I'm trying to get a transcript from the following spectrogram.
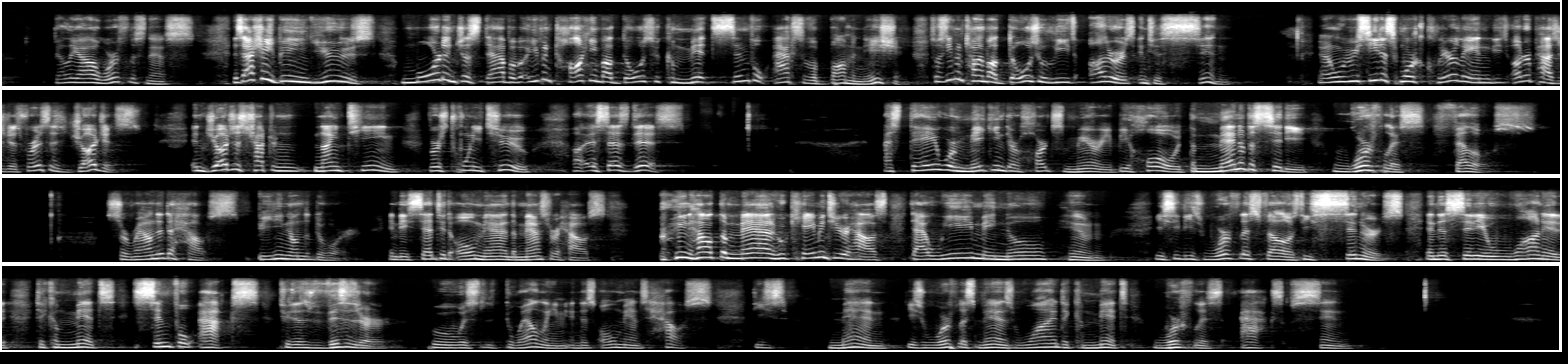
Belial worthlessness is actually being used more than just that, but even talking about those who commit sinful acts of abomination. So it's even talking about those who lead others into sin. And we see this more clearly in these other passages. For instance, Judges. In Judges chapter 19, verse 22, uh, it says this As they were making their hearts merry, behold, the men of the city, worthless fellows, surrounded the house, beating on the door. And they said to the old man, the master of the house, Bring out the man who came into your house, that we may know him. You see, these worthless fellows, these sinners in this city wanted to commit sinful acts to this visitor who was dwelling in this old man's house. These men, these worthless men, wanted to commit worthless acts of sin.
